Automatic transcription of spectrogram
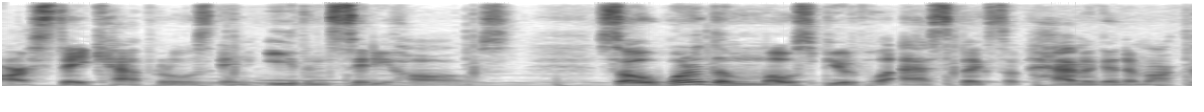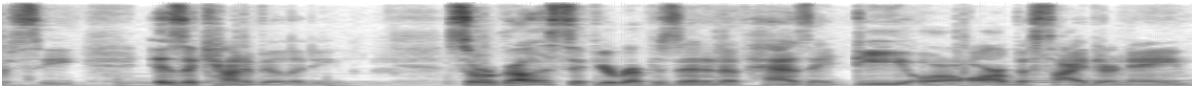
our state capitals, and even city halls. So, one of the most beautiful aspects of having a democracy is accountability. So, regardless if your representative has a D or R beside their name,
